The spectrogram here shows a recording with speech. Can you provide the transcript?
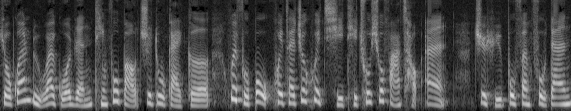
有关旅外国人停付保制度改革，卫福部会在这会期提出修法草案。至于部分负担，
